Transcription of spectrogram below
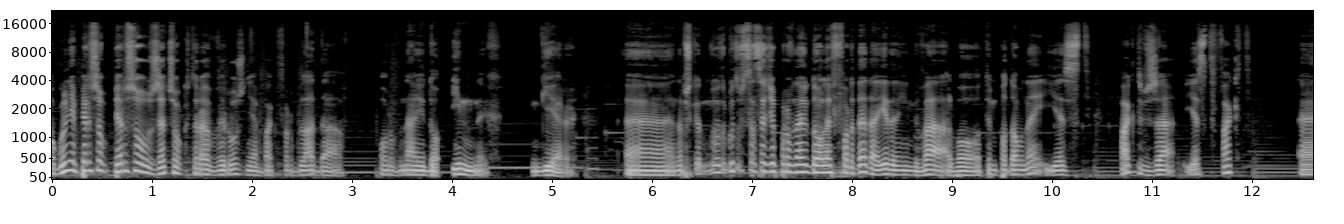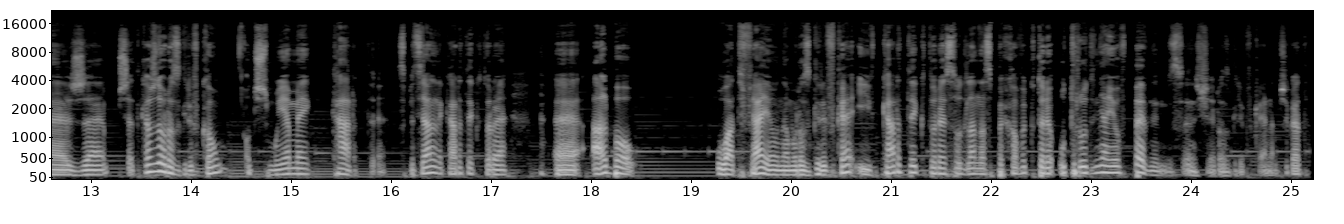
ogólnie pierwszą, pierwszą rzeczą, która wyróżnia Back 4 Blooda w porównaniu do innych gier, e, na przykład no, w zasadzie porównaniu do Left 4 Dead 1 i 2 albo tym podobne, jest fakt, że jest fakt, e, że przed każdą rozgrywką otrzymujemy karty, specjalne karty, które e, albo ułatwiają nam rozgrywkę i karty, które są dla nas pechowe, które utrudniają w pewnym sensie rozgrywkę. Na przykład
